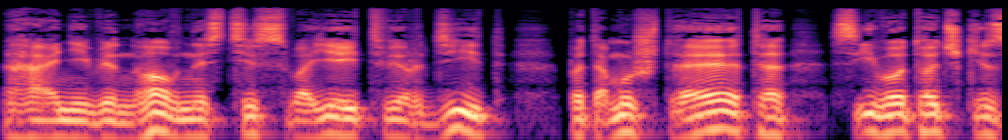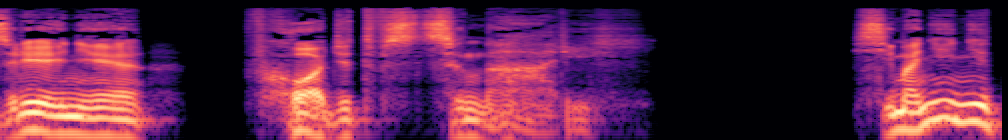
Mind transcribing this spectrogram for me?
А о невиновности своей твердит, потому что это, с его точки зрения, входит в сценарий. Симонини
